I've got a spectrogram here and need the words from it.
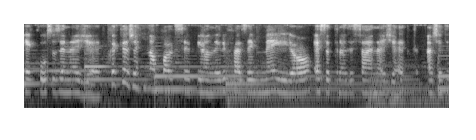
recursos energéticos. Por que, que a gente não pode ser pioneiro e fazer melhor essa transição energética? A gente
